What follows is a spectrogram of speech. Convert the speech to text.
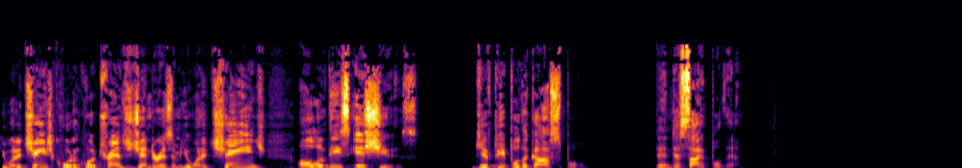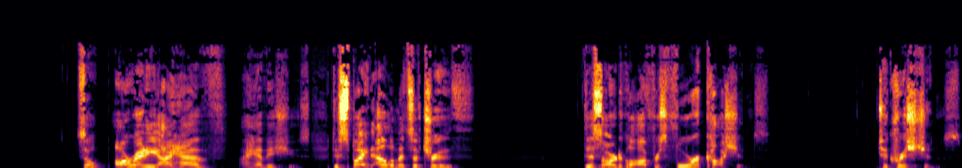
you want to change quote unquote transgenderism. You want to change all of these issues. Give people the gospel, then disciple them. So already I have I have issues. Despite elements of truth, this article offers four cautions to Christians,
